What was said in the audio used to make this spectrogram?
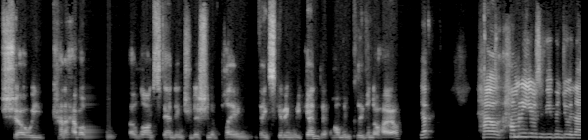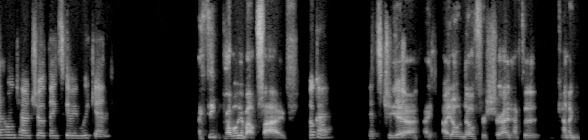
show. We kind of have a, a long-standing tradition of playing Thanksgiving weekend at home in Cleveland, Ohio. Yep. How how many years have you been doing that hometown show Thanksgiving weekend? I think probably about five. Okay. It's tradition. Yeah, I, I don't know for sure. I'd have to kind of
